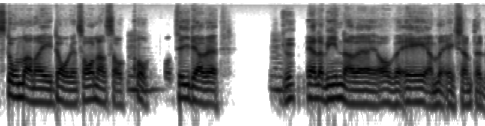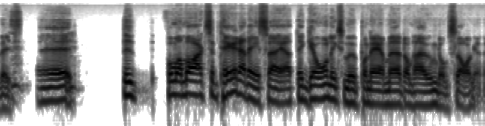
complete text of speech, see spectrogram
stommarna i dagens A-landslag mm. kom tidigare mm. eller vinnare av EM exempelvis. Eh, får man bara acceptera det i Sverige, att det går liksom upp och ner med de här ungdomslagen?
